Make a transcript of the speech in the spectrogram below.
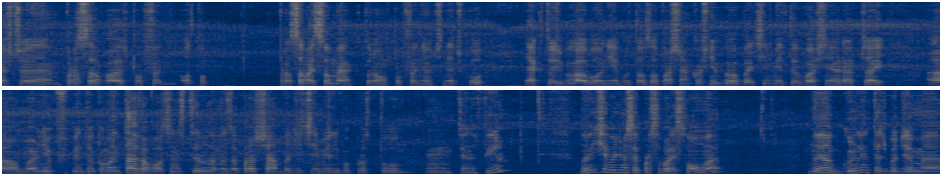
jeszcze prasować, prasować sumę, którą w poprzednim odcineczku, jak ktoś był albo nie był, to zapraszam, jakoś nie było, będziecie mieli to właśnie raczej um, link w przypiętym komentarzu albo w tym stylu, zapraszam, będziecie mieli po prostu mm, ten film. No i dzisiaj będziemy sobie prasowali słomę. No i ogólnie też będziemy,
